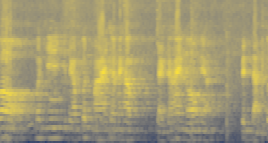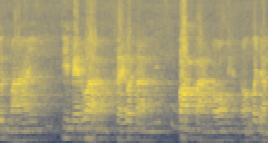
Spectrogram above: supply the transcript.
ก็เมื่อกี้กิจกรรมต้นไม้ใช่ไหมครับอยากจะให้น้องเนี่ยเป็นดั่งต้นไม้ ที่แม้ว่าใครก็ตามคว้างปาน้องเนี่ยน้องก็ยัง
